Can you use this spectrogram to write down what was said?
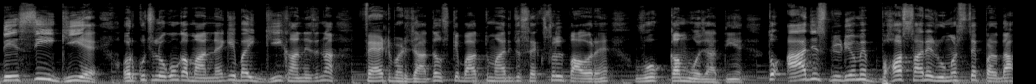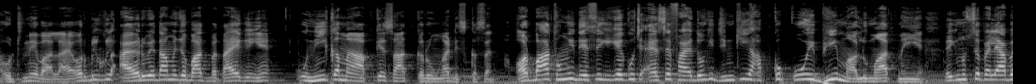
देसी घी है। और कुछ लोगों का मानना है कि भाई घी खाने से ना फैट बढ़ जाता है, उसके बाद तुम्हारी जो सेक्सुअल पावर है, वो कम हो जाती है। तो आज इस वीडियो में बहुत सारे रूमर्स से पर्दा उठने वाला है। और बिल्कुल आयुर्वेदा में जो बात बताई गई है उन्हीं का मैं आपके साथ करूँगा डिस्कशन और बात होंगी देसी घी के कुछ ऐसे फायदों की जिनकी आपको कोई भी मालूम नहीं है। लेकिन उससे पहले आप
